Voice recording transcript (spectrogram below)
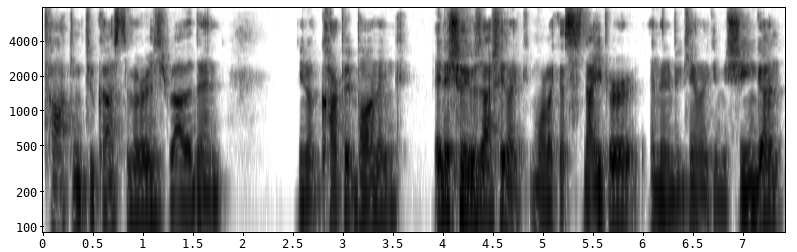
talking to customers rather than you know carpet bombing. Initially it was actually like more like a sniper and then it became like a machine gun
